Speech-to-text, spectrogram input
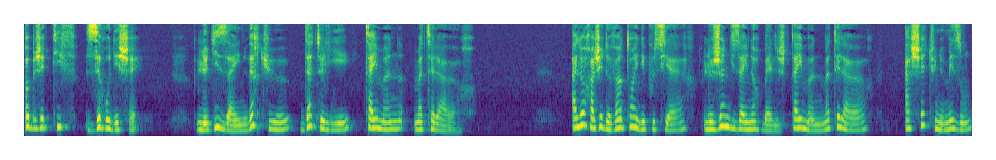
Objectif zéro déchet. Le design vertueux d'atelier Timon Matelaer. Alors âgé de 20 ans et des poussières, le jeune designer belge Timon Matelaer achète une maison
